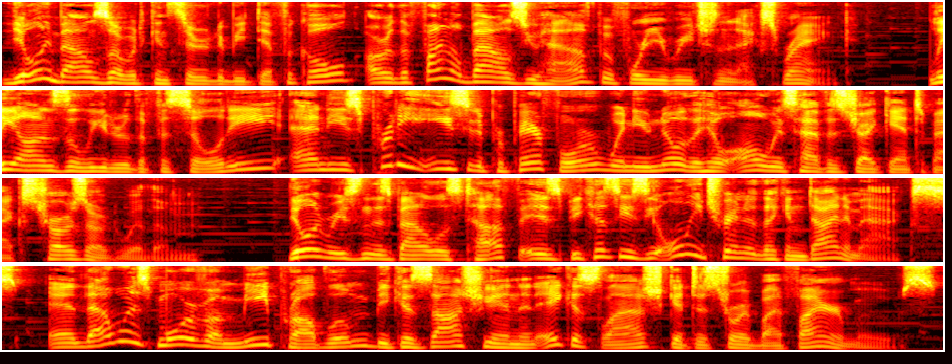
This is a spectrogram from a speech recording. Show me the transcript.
The only battles I would consider to be difficult are the final battles you have before you reach the next rank. Leon is the leader of the facility, and he's pretty easy to prepare for when you know that he'll always have his Gigantamax Charizard with him. The only reason this battle is tough is because he's the only trainer that can Dynamax, and that was more of a me problem because Zacian and Aegislash get destroyed by fire moves.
